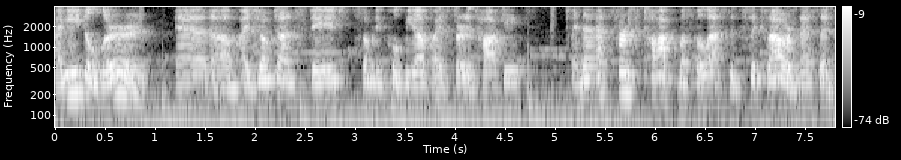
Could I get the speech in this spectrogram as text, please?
I need to learn. And um, I jumped on stage. Somebody pulled me up. I started talking. And that first talk must have lasted six hours. And I said,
